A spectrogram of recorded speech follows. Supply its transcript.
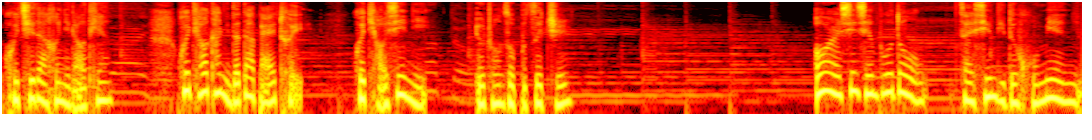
会期待和你聊天，会调侃你的大白腿，会调戏你，又装作不自知。偶尔心弦波动，在心底的湖面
